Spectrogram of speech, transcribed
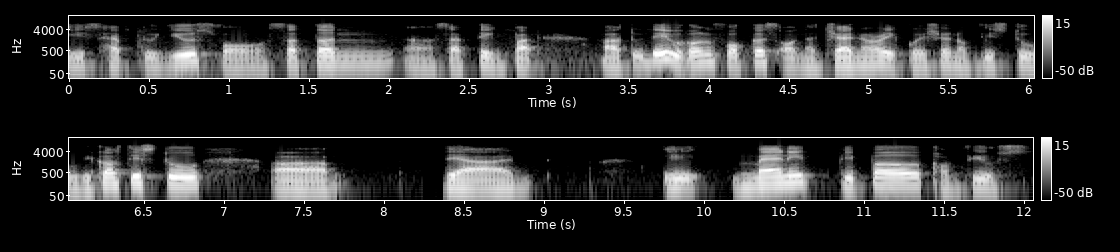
is have to use for certain uh, setting. But uh, today we're going to focus on the general equation of these two because these two, uh, are it, many people confused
